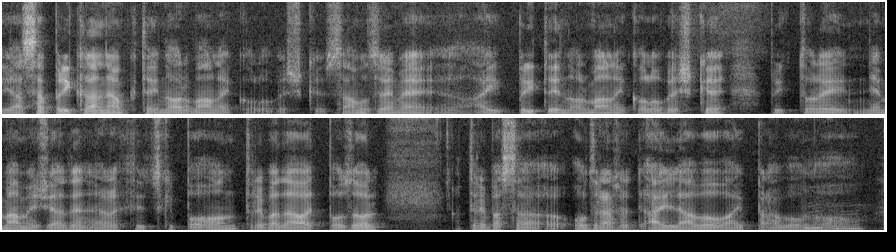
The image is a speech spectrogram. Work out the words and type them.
Ja sa prikláňam k tej normálnej kolobežke. Samozrejme, aj pri tej normálnej kolobežke, pri ktorej nemáme žiaden elektrický pohon, treba dávať pozor a treba sa odrážať aj ľavou, aj pravou nohou. Mm-hmm.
